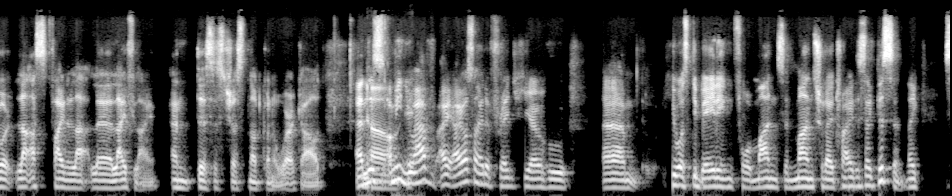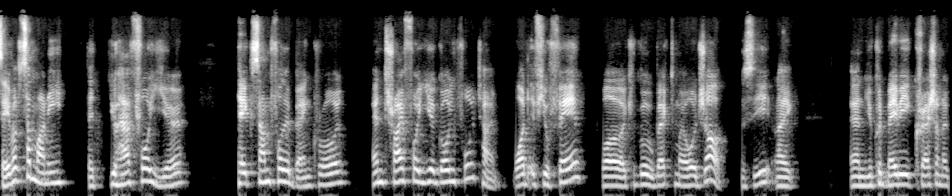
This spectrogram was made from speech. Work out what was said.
your last final li- li- lifeline, and this is just not going to work out. And this, I mean, you have. I, I also had a friend here who, um, he was debating for months and months. Should I try it? It's like, listen, like save up some money that you have for a year, take some for the bankroll, and try for a year going full time. What if you fail? Well, I could go back to my old job. You see, like and you could maybe crash on a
